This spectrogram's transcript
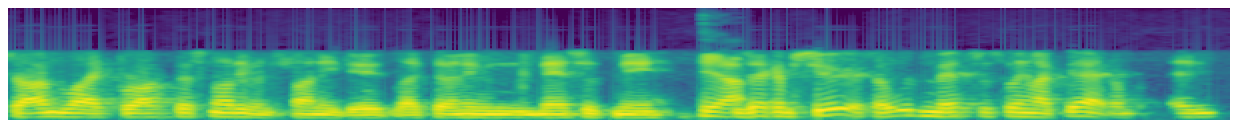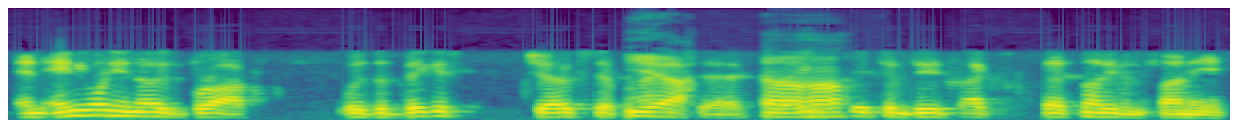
So I'm like, Brock, that's not even funny, dude. Like, don't even mess with me. Yeah. He's like, I'm serious. I wouldn't mess with something like that. And, and anyone who knows Brock was the biggest jokester, Yeah. prankster. Uh-huh. Said to him, dude, like, that's not even funny.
